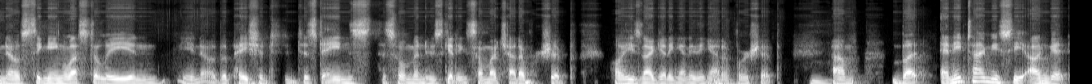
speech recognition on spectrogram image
you know, singing lustily and, you know, the patient disdains this woman who's getting so much out of worship while he's not getting anything out of worship. Mm. Um, but anytime you see Ungit,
